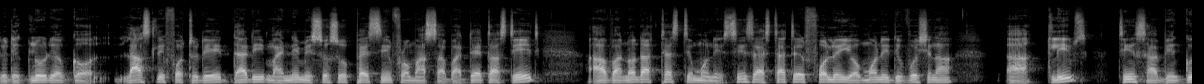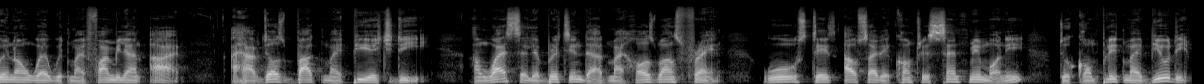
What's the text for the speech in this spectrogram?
to the glory of God. Lastly, for today, Daddy, my name is also person from Asaba Delta State. I have another testimony. Since I started following your morning devotional uh, clips, things have been going on well with my family and I. I have just bagged my PhD. And while celebrating that, my husband's friend, who stays outside the country, sent me money to complete my building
